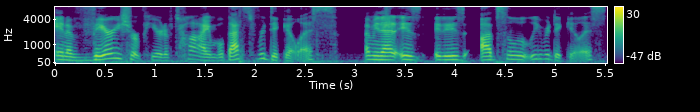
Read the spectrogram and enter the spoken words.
in a very short period of time. Well, that's ridiculous. I mean, that is, it is absolutely ridiculous.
